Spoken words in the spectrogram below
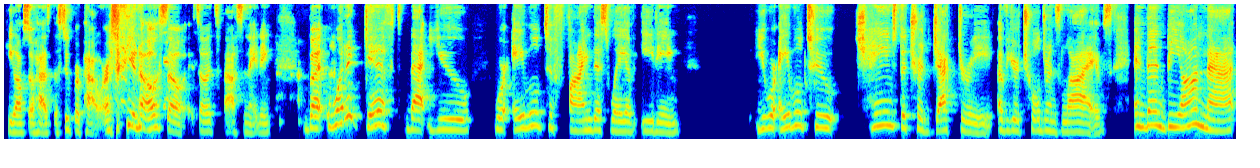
he also has the superpowers you know so so it's fascinating. But what a gift that you were able to find this way of eating. You were able to change the trajectory of your children's lives and then beyond that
